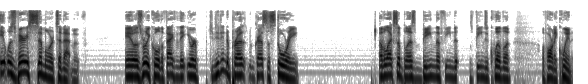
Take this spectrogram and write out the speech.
It was very similar to that move. And it was really cool. The fact that you were continuing to progress the story of Alexa Bliss being the Fiend, Fiend's equivalent of Harley Quinn.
